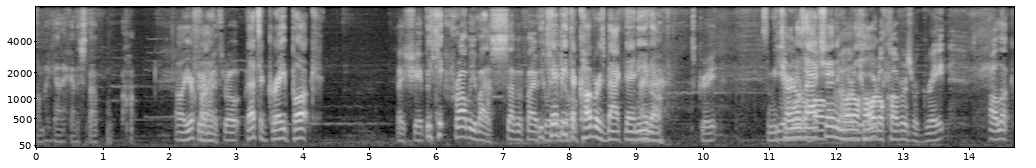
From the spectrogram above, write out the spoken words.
Oh my god! I gotta stop. Oh, you're Clear my throat. That's a great book. Nice shape. It's probably about a seven five. You can't beat the oh. covers back then either. It's great. Some The Eternals Immortal action, Hulk, uh, Immortal the Hulk. Immortal covers were great. Oh look,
